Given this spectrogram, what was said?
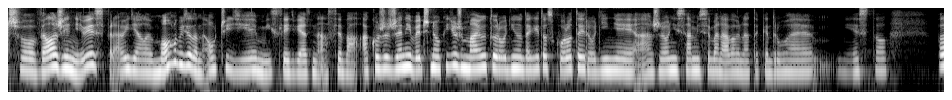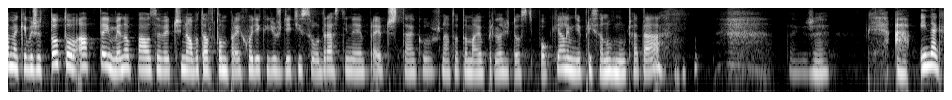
čo veľa žien nevie spraviť, ale mohlo by sa to naučiť, je myslieť viac na seba. Akože ženy väčšinou, keď už majú tú rodinu, tak je to skôr o tej rodine a že oni sami seba dávajú na také druhé miesto. Podľa mňa, kebyže toto a v tej menopauze väčšina, alebo tam v tom prechode, keď už deti sú odrastené preč, tak už na toto majú príležitosť, pokiaľ im neprisanú vnúčatá. Takže a inak,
